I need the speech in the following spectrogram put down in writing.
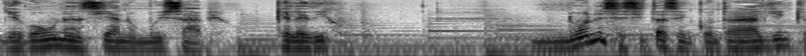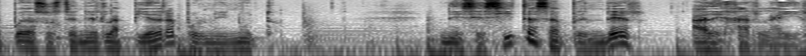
llegó un anciano muy sabio que le dijo, no necesitas encontrar a alguien que pueda sostener la piedra por un minuto. Necesitas aprender a dejarla ir.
